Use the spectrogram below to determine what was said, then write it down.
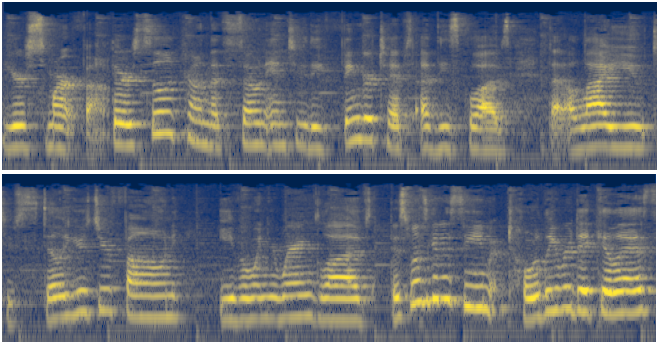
your smartphone. There's silicone that's sewn into the fingertips of these gloves that allow you to still use your phone even when you're wearing gloves. This one's gonna seem totally ridiculous.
